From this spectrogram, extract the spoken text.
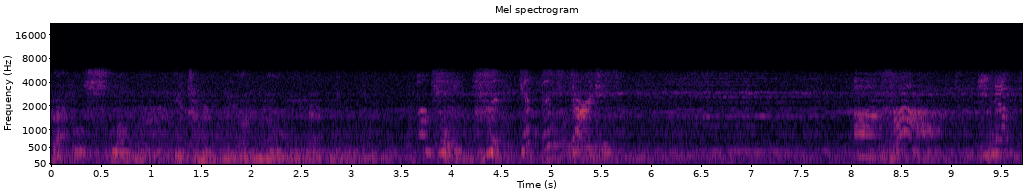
Battles slumber eternally unknown. Okay, let's get this started. Aha! Enough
